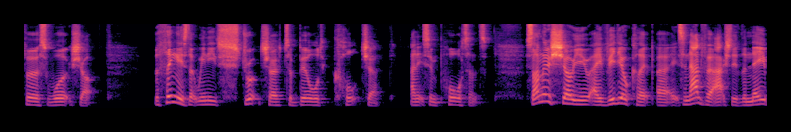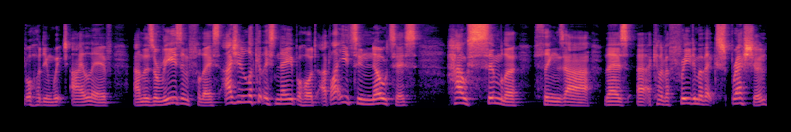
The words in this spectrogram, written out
first workshop. The thing is that we need structure to build culture, and it's important. So, I'm going to show you a video clip. Uh, it's an advert actually of the neighborhood in which I live, and there's a reason for this. As you look at this neighborhood, I'd like you to notice how similar things are. There's a kind of a freedom of expression.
